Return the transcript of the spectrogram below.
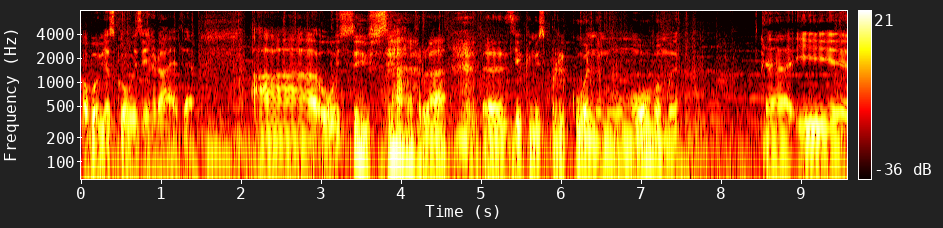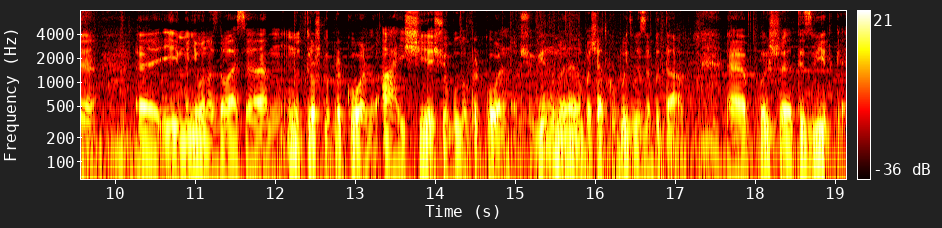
обов'язково зіграєте. А ось і вся гра е, з якимись прикольними умовами. Е, І, і мені вона здалася ну, трошки прикольно. А, і ще що було прикольно, що він мене на початку битви запитав. Пише, ти звідки?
